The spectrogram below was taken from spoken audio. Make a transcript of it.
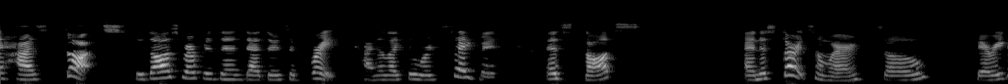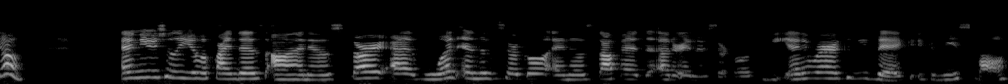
it has dots. The dots represent that there's a break, kind of like the word segment. It stops and it starts somewhere. So there we go. And usually you will find this on, it'll start at one end of the circle and it'll stop at the other end of the circle. It can be anywhere, it can be big, it can be small.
